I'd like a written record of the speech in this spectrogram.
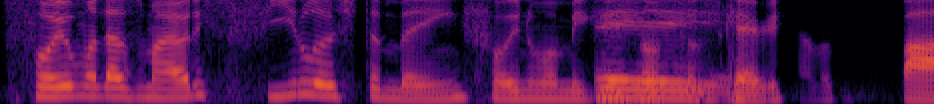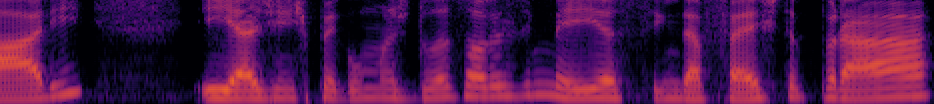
Foi uma das maiores filas também. Foi numa Mickey's Not So É. Scary Party. E a gente pegou umas duas horas e meia, assim, da festa pra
